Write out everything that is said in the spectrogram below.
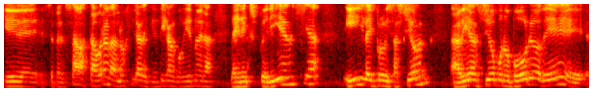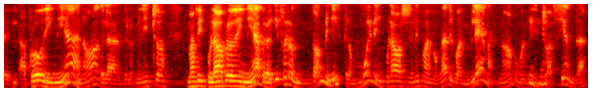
que se pensaba hasta ahora, la lógica de crítica al gobierno era la inexperiencia y la improvisación habían sido monopolio de eh, la dignidad, ¿no? De, la, de, los ministros más vinculados a de dignidad, pero aquí fueron dos ministros muy vinculados al socialismo democrático, emblemas, ¿no? Como el ministro de Hacienda.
